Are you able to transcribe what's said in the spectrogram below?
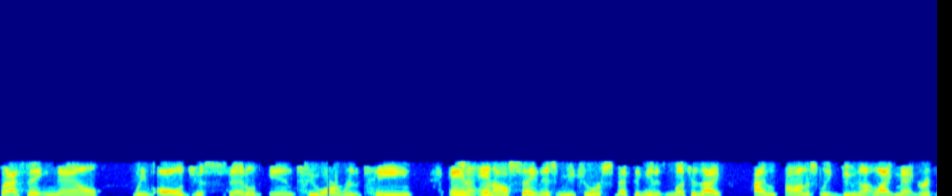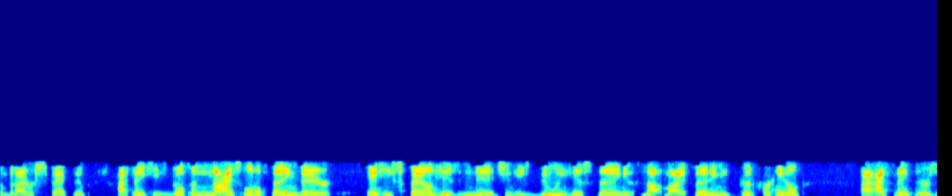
but I think now we've all just settled into our routine. And and I'll say this, mutual respect again. As much as I I honestly do not like Matt Griffin, but I respect him. I think he's built a nice little thing there, and he's found his niche, and he's doing his thing, and it's not my thing. It's good for him. I, I think there's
